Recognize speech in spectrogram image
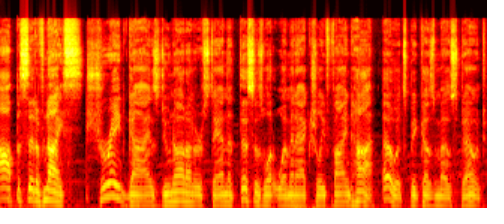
opposite of nice. Straight guys do not understand that this is what women actually find hot. Oh, it's because most don't.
